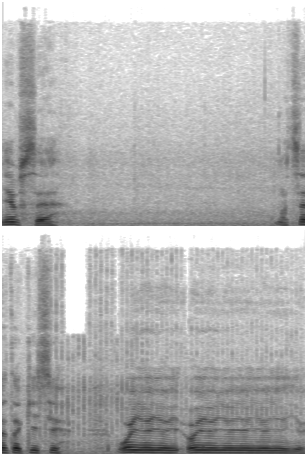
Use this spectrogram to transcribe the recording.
І все. Оце такі ці. Ой-ой-ой, ой-ой-ой-ой-ой-ой.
